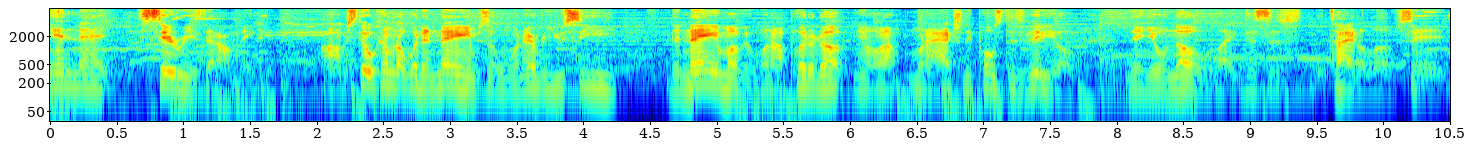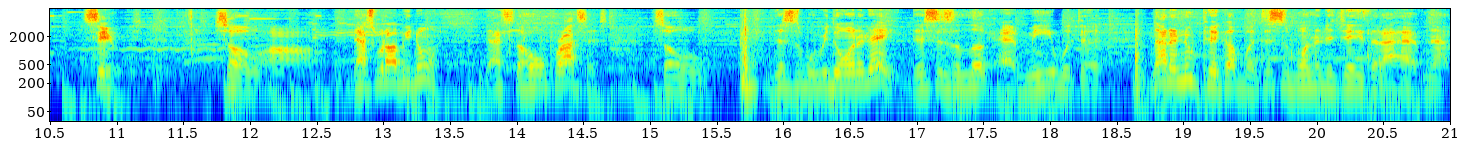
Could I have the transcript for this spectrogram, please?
in that series that I'm making. I'm still coming up with a name, so whenever you see the name of it when I put it up, you know, when I, when I actually post this video, then you'll know like this is the title of said series. So um, that's what I'll be doing. That's the whole process. So this is what we're doing today. This is a look at me with the not a new pickup, but this is one of the J's that I have now.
